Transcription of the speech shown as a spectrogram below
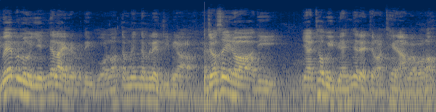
ဒီဘက်ဘယ်လိုရင်းနှစ်လိုက်တယ်မသိဘူးပေါ့နော်10မိနစ်2မိနစ်ကြီးများတော့ကျွန်တော်စိတ်တော့ဒီပြန်ထုတ်ပြီးပြန်ညှက်တယ်ကျွန်တော်ထင်တာပဲပေါ့နော်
